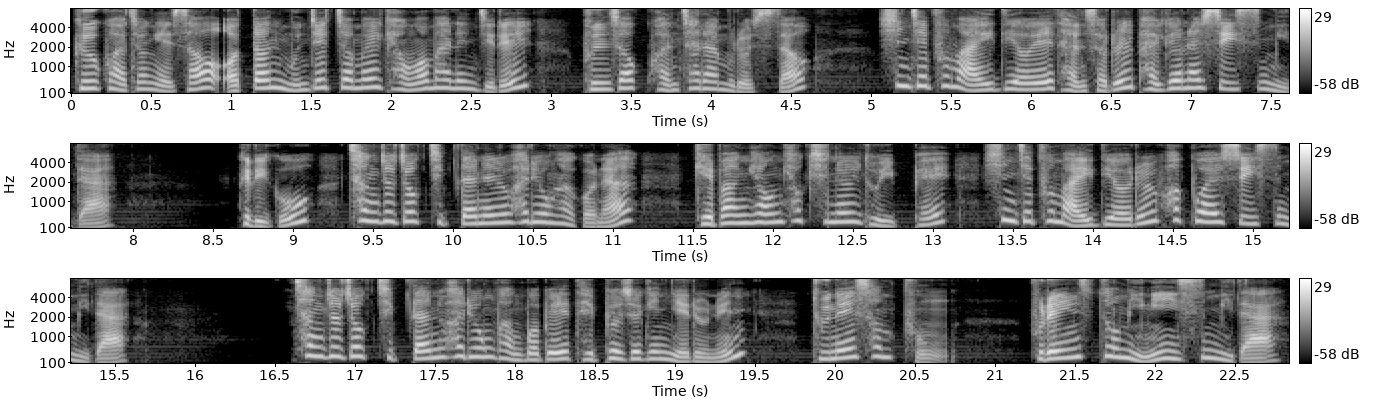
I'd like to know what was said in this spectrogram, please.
그 과정에서 어떤 문제점을 경험하는지를 분석 관찰함으로써 신제품 아이디어의 단서를 발견할 수 있습니다. 그리고 창조적 집단을 활용하거나 개방형 혁신을 도입해 신제품 아이디어를 확보할 수 있습니다. 창조적 집단 활용 방법의 대표적인 예로는 두뇌 선풍, 브레인스토밍이 있습니다.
